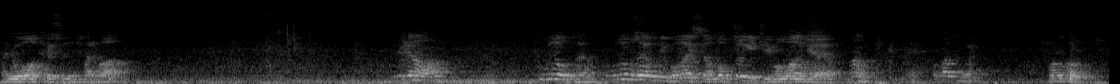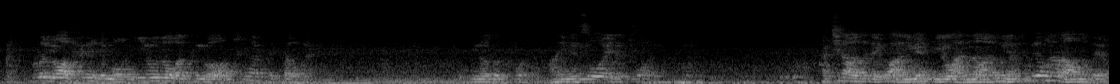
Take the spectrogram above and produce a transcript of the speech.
자, 요거 어떻게 쓰는지 잘 봐. 이렇게 나와. to부정사야. to부정사에 우리 뭐가 있어? 목적이 있지. 뭐뭐 하기 위하여. 응. 네. 똑같은 거야. 절로 바꾸지. 물론 요 앞에는 이제 뭐 in order 같은 거 생략됐다고 봐야지. 인호도 투어죠. 아니면 so as to예요. 같이 나와도 되고 아니면 이런 거안 나와도 그냥 to정사 나오면 돼요.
